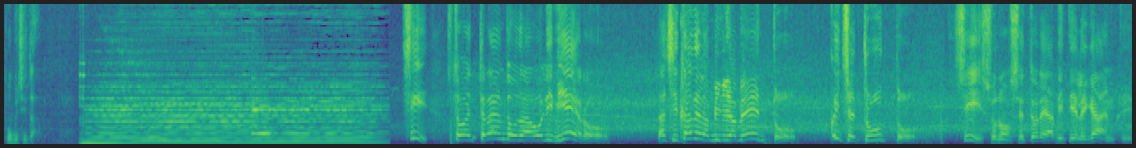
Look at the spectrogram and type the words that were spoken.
Pubblicità. Sì, sto entrando da Oliviero, la città dell'abbigliamento. Qui c'è tutto. Sì, sono settore abiti eleganti.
